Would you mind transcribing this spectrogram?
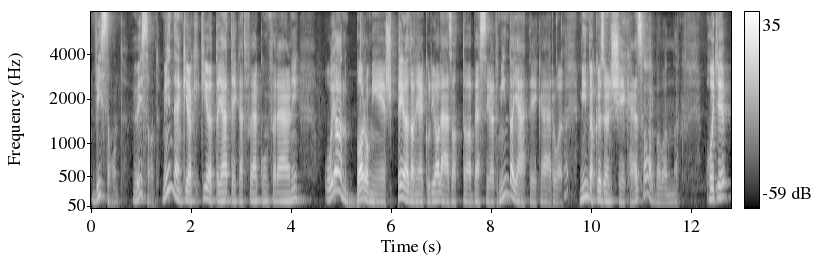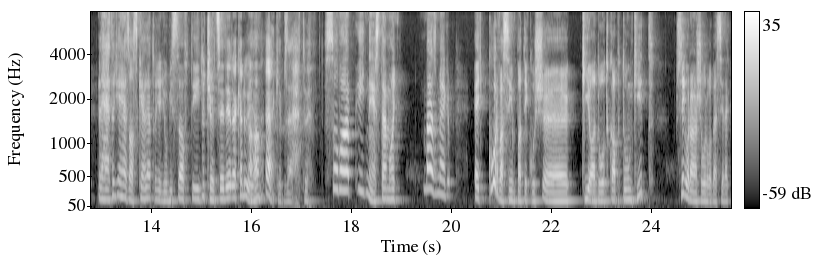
viszont, viszont mindenki, aki kijött a játékát felkonferálni, olyan baromi és példanélküli alázattal beszélt mind a játékáról, mind a közönséghez, Szarba vannak. hogy lehet, hogy ehhez az kellett, hogy egy Ubisoft így A csőd CD-re kerüljen? Aha. Elképzelhető. Szóval így néztem, hogy az meg egy kurva szimpatikus ö, kiadót kaptunk itt, szigorúan a sorról beszélek,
